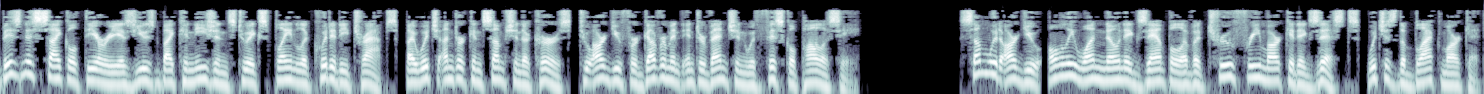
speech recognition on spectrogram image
Business cycle theory is used by Keynesians to explain liquidity traps, by which underconsumption occurs, to argue for government intervention with fiscal policy. Some would argue, only one known example of a true free market exists, which is the black market.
